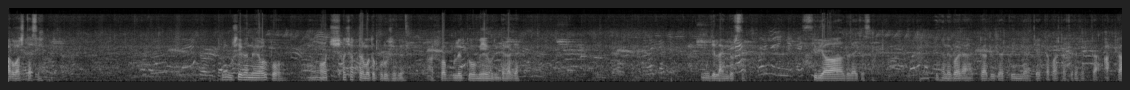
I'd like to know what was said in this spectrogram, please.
আরও আসতেছে। পুরুষ এখানে অল্প। ছয় সাতটার মতো পুরুষ হবে। আর সবগুলোই তো মেয়ে হরিণ, দেখা যায় যে লাইন ধরছে। সিরিয়াল যাইতেছে এখানে কয়টা? একটা, দুইটা, তিনটা, চারটা, পাঁচটা, ছয়টা, সাতটা, আটটা।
